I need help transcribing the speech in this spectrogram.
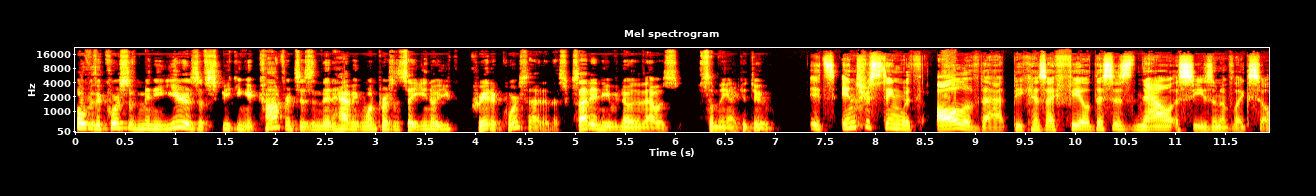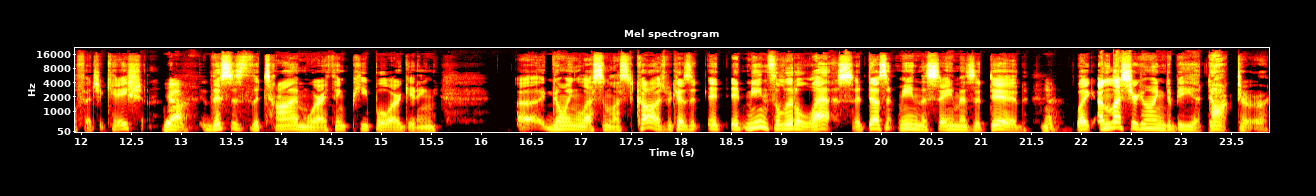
over the course of many years of speaking at conferences and then having one person say you know you create a course out of this because i didn't even know that that was something i could do it's interesting with all of that because I feel this is now a season of like self education. Yeah. This is the time where I think people are getting uh, going less and less to college because it, it, it means a little less. It doesn't mean the same as it did. Yeah. Like unless you're going to be a doctor,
